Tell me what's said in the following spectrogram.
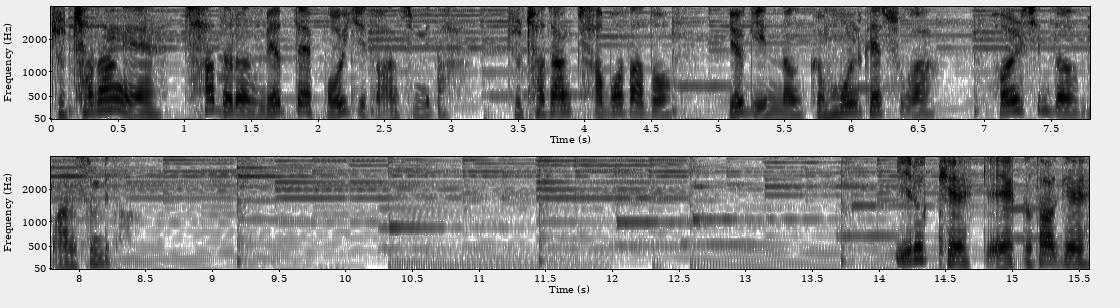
주차장에 차들은 몇 대 보이지도 않습니다. 주차장 차보다도 여기 있는 건물 개수가 훨씬 더 많습니다. 이렇게 깨끗하게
